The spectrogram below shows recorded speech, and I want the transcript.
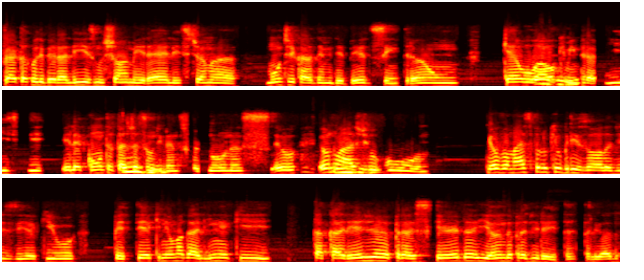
flerta com o liberalismo, chama Meirelles, chama um monte de cara do MDB, do Centrão, quer o Uhum. Alckmin pra vice, ele é contra a taxação Uhum. de grandes fortunas. Eu, eu não Uhum. acho o. Eu vou mais pelo que o Brizola dizia, que o PT é que nem uma galinha que cacareja pra esquerda e anda pra direita, tá ligado?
